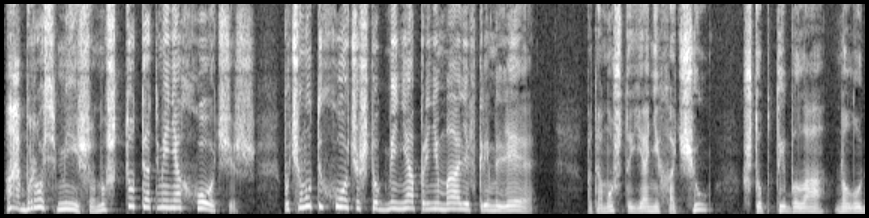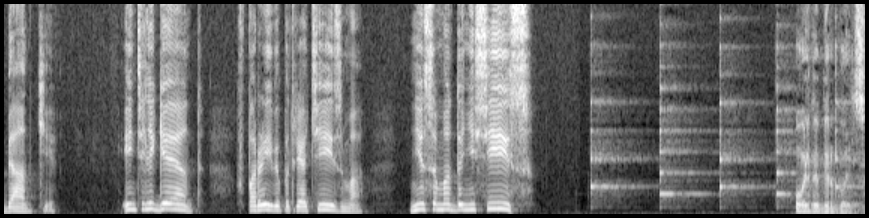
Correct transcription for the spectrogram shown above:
«А, брось, Миша, ну что ты от меня хочешь? Почему ты хочешь, чтобы меня принимали в Кремле?» «Потому что я не хочу, чтобы ты была на Лубянке» интеллигент в порыве патриотизма, не самодонесись. Ольга Бергольц.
